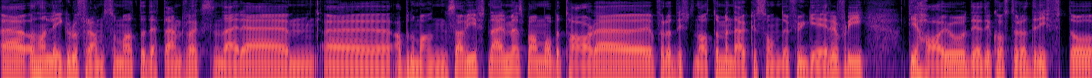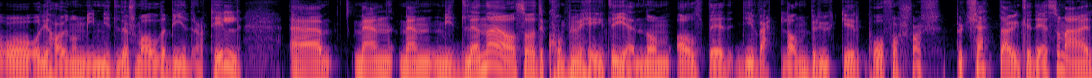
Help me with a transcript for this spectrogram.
uh, han legger det fram som at dette er en slags sånn der, uh, abonnementsavgift, nærmest, man må betale for å drifte Nato, men det er jo ikke sånn det fungerer. fordi de har jo det de koster å drifte, og, og, og de har jo noen midler som alle bidrar til. Uh, men, men, midlene altså Det kommer jo egentlig gjennom alt det de hvert land bruker på forsvarsbudsjett. Det er jo egentlig det som er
